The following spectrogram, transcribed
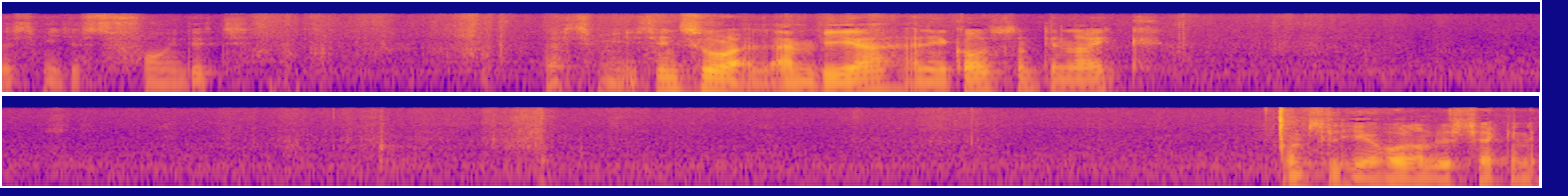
Let me just find it. Let me, it's in Surah Al-Anbiya and it goes something like I'm still here, hold on, I'm just checking it.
